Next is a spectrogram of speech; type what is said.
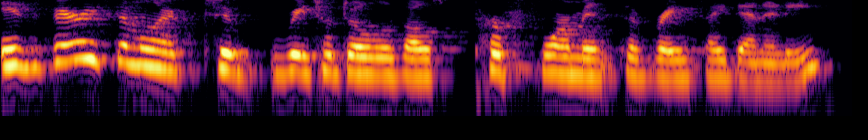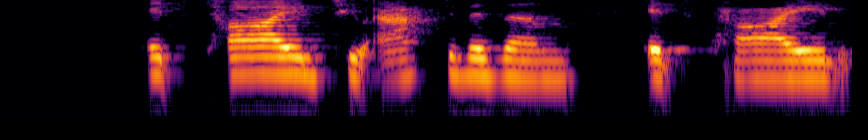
is very similar to Rachel Dolezal's performance of race identity. It's tied to activism, it's tied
